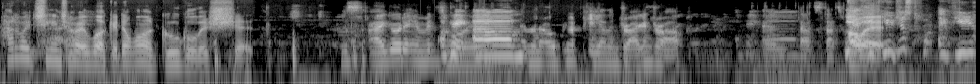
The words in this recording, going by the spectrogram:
how do I change how I look? I don't want to Google this shit. Just I go to inventory um, and then open a P and then drag and drop, and that's that's Yeah, Oh, what- if wait. you just if you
